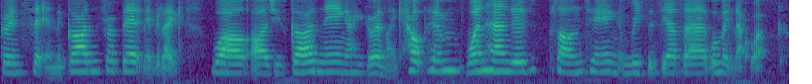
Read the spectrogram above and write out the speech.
go and sit in the garden for a bit, maybe like while Arjie's gardening, I could go and like help him one-handed planting and read with the other. We'll make that work.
